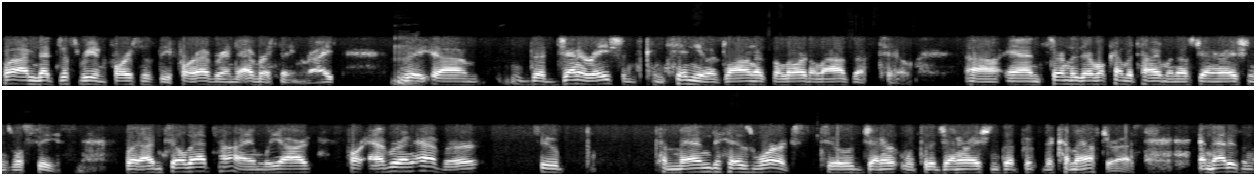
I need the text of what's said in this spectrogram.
Well, I mean, that just reinforces the forever and ever thing, right? Mm. The um, the generations continue as long as the Lord allows us to, uh, and certainly there will come a time when those generations will cease. But until that time, we are forever and ever to commend His works to gener- to the generations that that come after us, and that is an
